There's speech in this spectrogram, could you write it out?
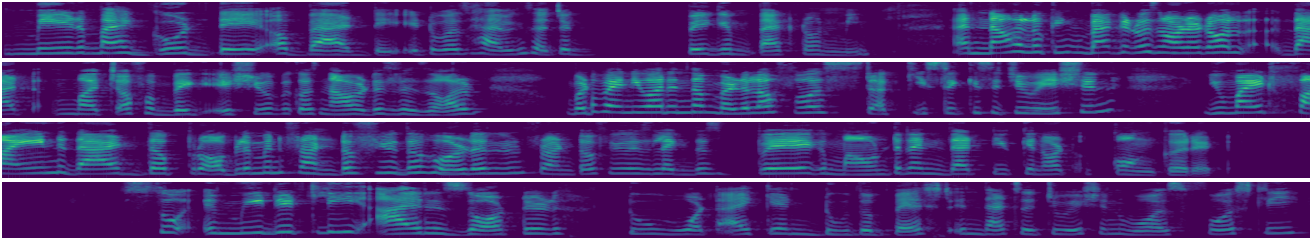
made my good day a bad day. It was having such a big impact on me. And now looking back it was not at all that much of a big issue because now it is resolved. But when you are in the middle of a stucky sticky situation you might find that the problem in front of you the hurdle in front of you is like this big mountain and that you cannot conquer it. So immediately i resorted to what I can do the best in that situation was firstly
